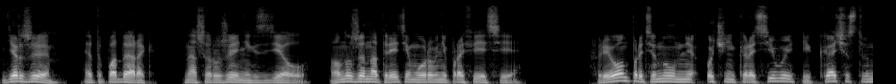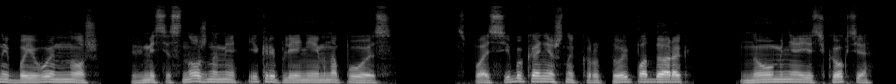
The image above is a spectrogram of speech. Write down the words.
Держи, это подарок. Наш оружейник сделал. Он уже на третьем уровне профессии. Фреон протянул мне очень красивый и качественный боевой нож вместе с ножнами и креплением на пояс. Спасибо, конечно, крутой подарок, но у меня есть когти,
